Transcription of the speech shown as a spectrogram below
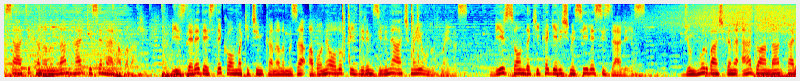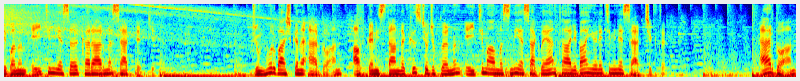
Saati kanalından herkese merhabalar. Bizlere destek olmak için kanalımıza abone olup bildirim zilini açmayı unutmayınız. Bir son dakika gelişmesiyle sizlerleyiz. Cumhurbaşkanı Erdoğan'dan Taliban'ın eğitim yasağı kararına sert tepki. Cumhurbaşkanı Erdoğan, Afganistan'da kız çocuklarının eğitim almasını yasaklayan Taliban yönetimine sert çıktı. Erdoğan,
